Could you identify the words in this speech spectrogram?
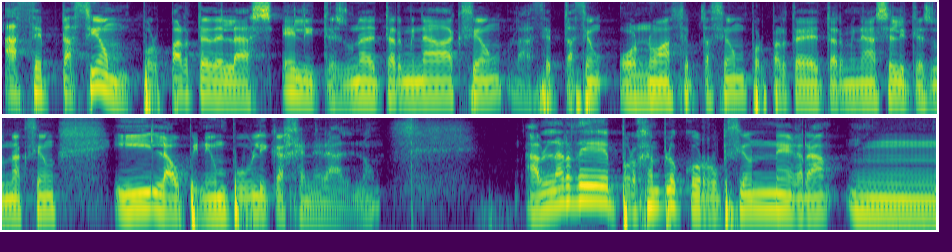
aceptación por parte de las élites de una determinada acción, la aceptación o no aceptación por parte de determinadas élites de una acción y la opinión pública general. ¿no? Hablar de, por ejemplo, corrupción negra, mm,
